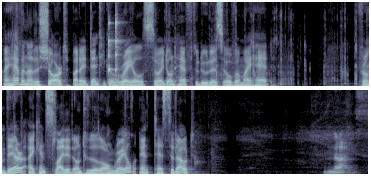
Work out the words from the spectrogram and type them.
I have another short but identical rail so I don't have to do this over my head. From there I can slide it onto the long rail and test it out. Nice.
